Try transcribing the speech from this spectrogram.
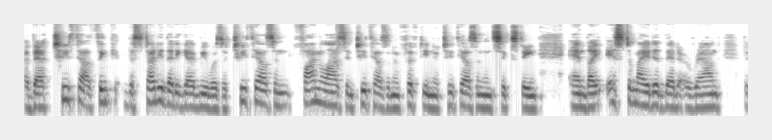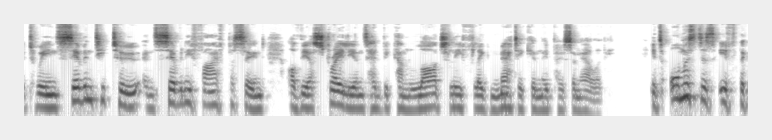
about 2000 i think the study that he gave me was a 2000 finalized in 2015 or 2016 and they estimated that around between 72 and 75 percent of the australians had become largely phlegmatic in their personality. It's almost as if the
